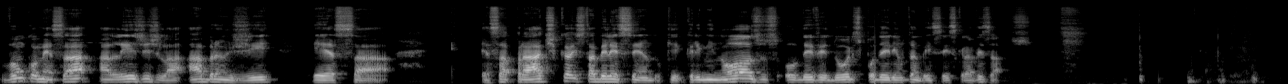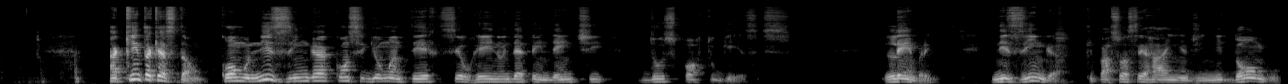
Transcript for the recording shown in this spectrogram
vão começar a legislar, a abranger essa, essa prática, estabelecendo que criminosos ou devedores poderiam também ser escravizados. A quinta questão: como Nizinga conseguiu manter seu reino independente dos portugueses? Lembrem, Nizinga, que passou a ser rainha de Nidongo,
